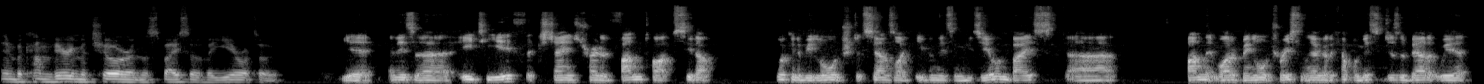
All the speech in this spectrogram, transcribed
and become very mature in the space of a year or two. Yeah, and there's a ETF, exchange traded fund type setup, looking to be launched. It sounds like even there's a New Zealand based uh, fund that might have been launched recently. I got a couple of messages about it where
